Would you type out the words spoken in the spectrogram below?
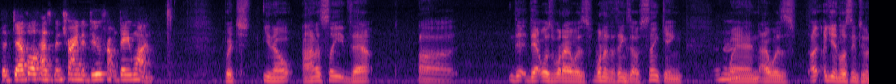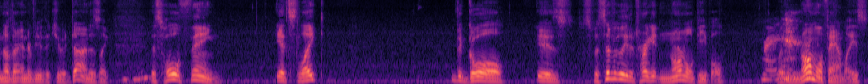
the devil has been trying to do from day one which you know honestly that uh th- that was what i was one of the things i was thinking mm-hmm. when i was again listening to another interview that you had done is like mm-hmm. this whole thing it's like the goal is specifically to target normal people right. with normal families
